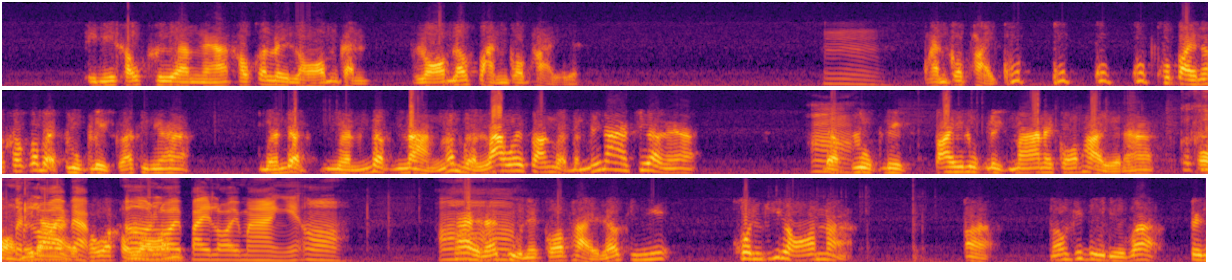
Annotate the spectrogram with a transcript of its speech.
ๆทีนี้เขาเคืองนะฮะเขาก็เลยล้อมกัน ล้อมแล้วฟันกอไผ่เลยอื มฟันกอไผ่คุบคุบคุบคุบเข้าไปแล้วเขาก็แบบปลุกหลิกแล้วทีนี้ฮะเหมือนแบบเหมือนแบบหนังก็เหมือนเล่าให้ฟังแบบมันไม่น่าเชื่อนะฮะอ่าแบบปลุกหลิกไปปลุกหลิกมาในกอไผ่อะนะฮะก็คือเหมือนลอยแบบเพราะว่าเขาเอล้ออมลอยไปลอยมาอย่างเงี้ยอ๋ออ๋อใช่แล้วอยู่ในกอไผ่แล้วทีนี้ คนที่ล้อมอะอะน้องคิดดูดีว่าเป็น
